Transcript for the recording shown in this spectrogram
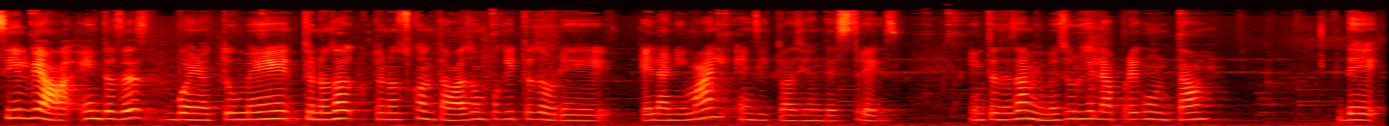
Silvia, entonces, bueno, tú, me, tú, nos, tú nos contabas un poquito sobre el animal en situación de estrés. Entonces a mí me surge la pregunta de,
